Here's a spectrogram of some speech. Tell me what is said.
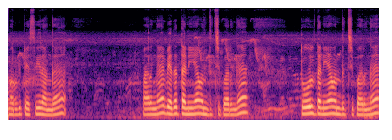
மறுபடியும் பிசைகிறாங்க பாருங்கள் விதை தனியாக வந்துச்சு பாருங்கள் தோல் தனியாக வந்துச்சு பாருங்கள்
